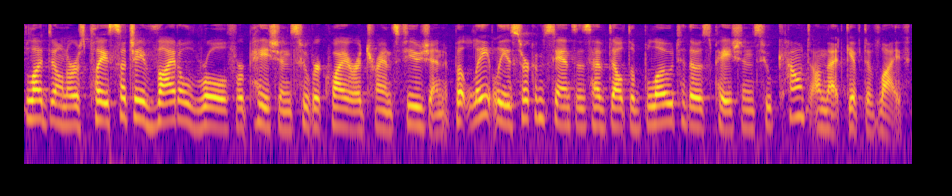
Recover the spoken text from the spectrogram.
Blood donors play such a vital role for patients who require a transfusion, but lately circumstances have dealt a blow to those patients who count on that gift of life.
